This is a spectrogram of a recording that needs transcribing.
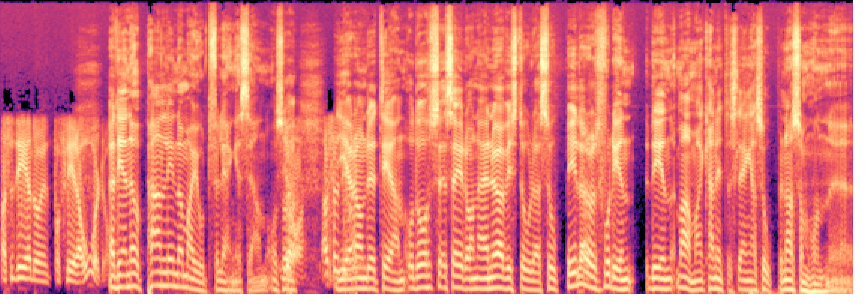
Alltså det är då på flera år då. Ja, det är en upphandling de har gjort för länge sedan och så Ja, alltså det ger var- de det till en och då säger de nej nu har vi stora sopbilar och så får din, din mamma kan inte slänga soporna som hon eh,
